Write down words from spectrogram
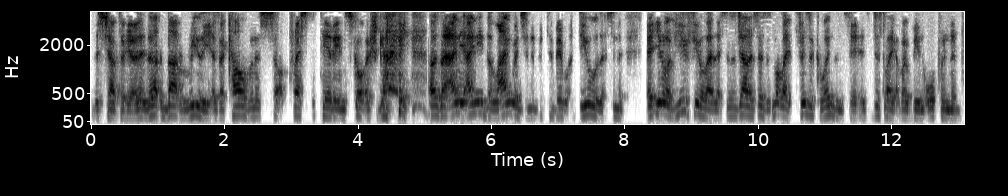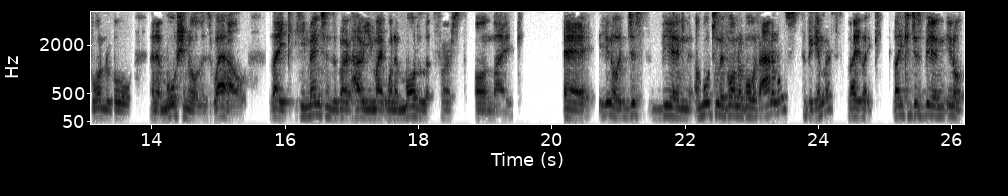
this chapter here. That, that really, as a Calvinist sort of Presbyterian Scottish guy, I was like, I need, I need the language to be able to deal with this. And uh, you know, if you feel like this, as Jared says, it's not like physical intimacy. It's just like about being open and vulnerable and emotional as well. Like he mentions about how you might want to model it first on like uh, you know, just being emotionally vulnerable with animals to begin with, like like like just being, you know,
